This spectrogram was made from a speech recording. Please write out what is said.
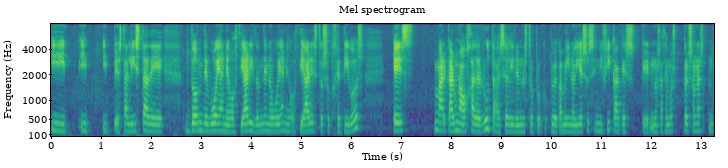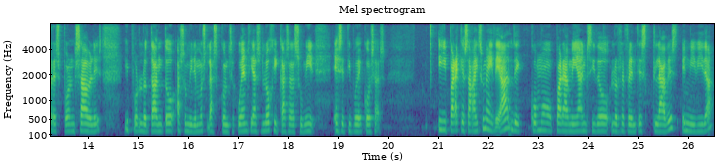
y, y esta lista de dónde voy a negociar y dónde no voy a negociar estos objetivos es marcar una hoja de ruta a seguir en nuestro propio camino y eso significa que, es, que nos hacemos personas responsables y por lo tanto asumiremos las consecuencias lógicas a asumir ese tipo de cosas. Y para que os hagáis una idea de cómo para mí han sido los referentes claves en mi vida,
